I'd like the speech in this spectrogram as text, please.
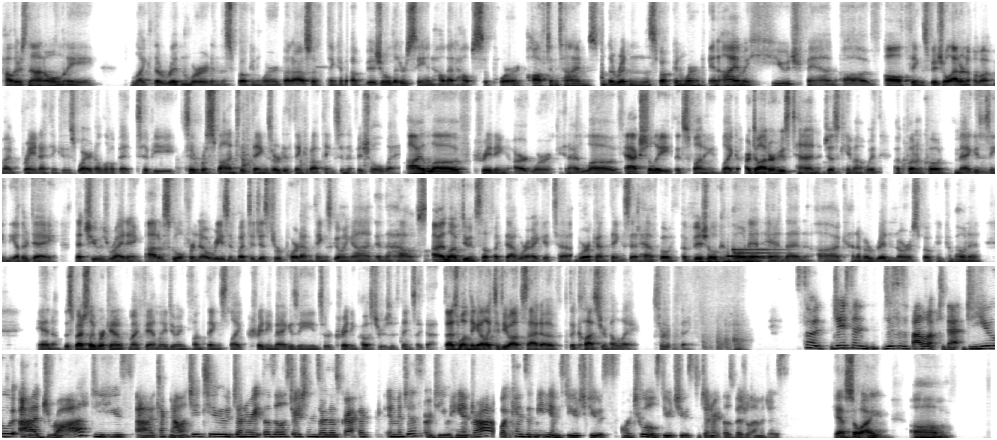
how there's not only like the written word and the spoken word, but I also think about visual literacy and how that helps support oftentimes the written and the spoken word. And I am a huge fan of all things visual. I don't know, my, my brain, I think, is wired a little bit to be to respond to things or to think about things in a visual way. I love creating artwork and I love actually, it's funny, like our daughter who's 10 just came out with a quote unquote magazine the other day that she was writing out of school for no reason but to just report on things going on in the house. I love doing stuff like that where I get to work on things that have both a visual component and then uh, kind of a written or a spoken component. And especially working with my family, doing fun things like creating magazines or creating posters or things like that. That's one thing I like to do outside of the classroom LA sort of thing. So, Jason, just as a follow up to that, do you uh, draw? Do you use uh, technology to generate those illustrations or those graphic images, or do you hand draw? What kinds of mediums do you choose or tools do you choose to generate those visual images? Yeah, so I, um,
